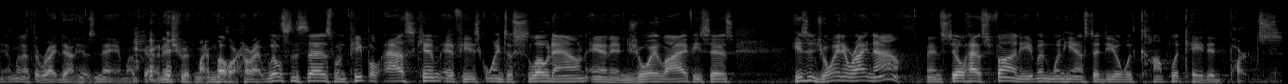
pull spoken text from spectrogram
Yeah, I'm going to have to write down his name. I've got an issue with my mower. All right, Wilson says when people ask him if he's going to slow down and enjoy life, he says he's enjoying it right now and still has fun even when he has to deal with complicated parts.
